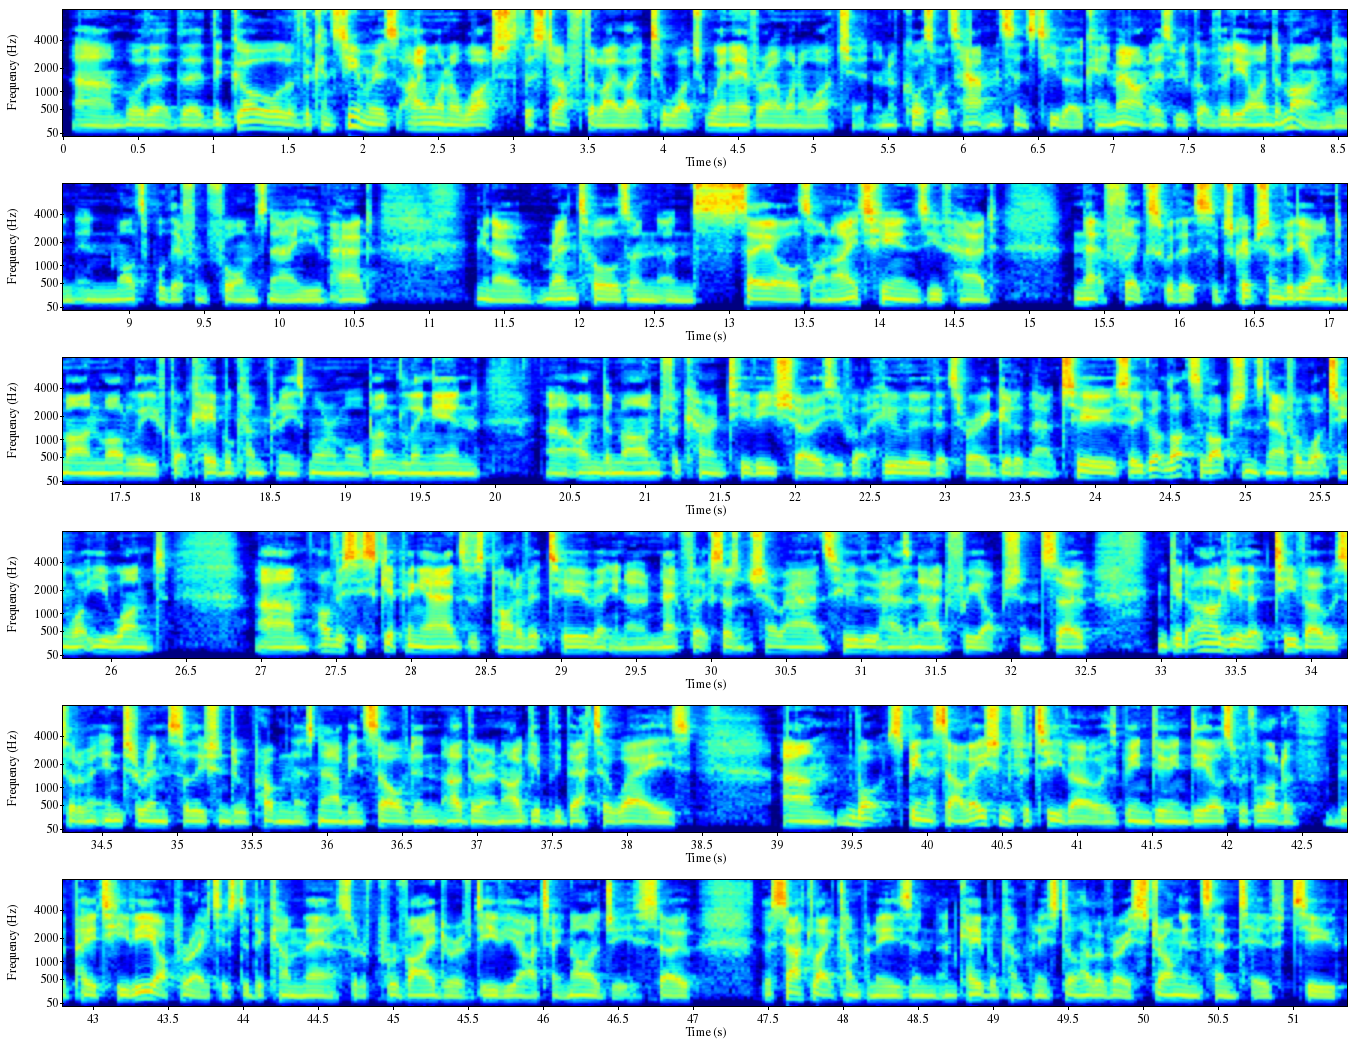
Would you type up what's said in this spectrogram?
um, or the, the, the goal of the consumer is I want to watch the stuff that I like to watch whenever I want to watch it. And of course, what's happened since TiVo came out is we've got video on demand in, in multiple different forms now. You've had you know rentals and, and sales on iTunes. You've had Netflix with its subscription video on demand model. You've got cable companies more and more bundling in uh, on demand for current TV shows. You've got Hulu that's very good at that too. So you've got lots of options now for watching what you want. Um, obviously, skipping ads was part of it too, but you know Netflix doesn't show ads. Hulu has an ad-free option, so you could argue that TiVo was sort of an interim solution to a problem that's now been solved in other and arguably better ways. Um, what's been the salvation for TiVo has been doing deals with a lot of the pay TV operators to become their sort of provider of DVR technology. So the satellite companies and, and cable companies still have a very strong incentive to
